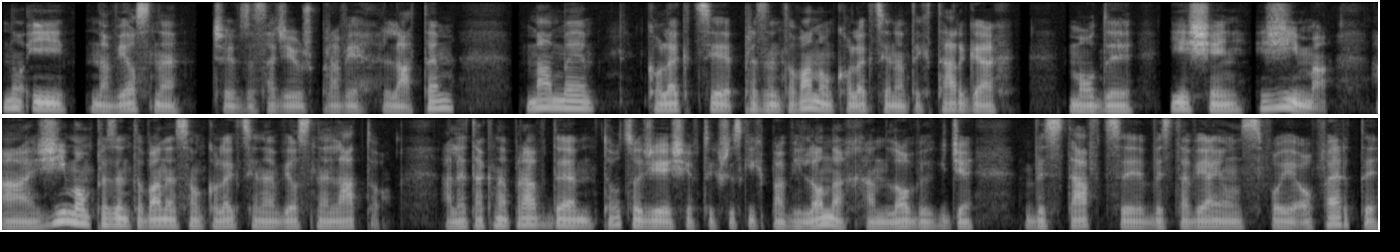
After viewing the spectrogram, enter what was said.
No i na wiosnę, czy w zasadzie już prawie latem, mamy kolekcję, prezentowaną kolekcję na tych targach mody jesień-zima, a zimą prezentowane są kolekcje na wiosnę-lato. Ale tak naprawdę to, co dzieje się w tych wszystkich pawilonach handlowych, gdzie wystawcy wystawiają swoje oferty,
